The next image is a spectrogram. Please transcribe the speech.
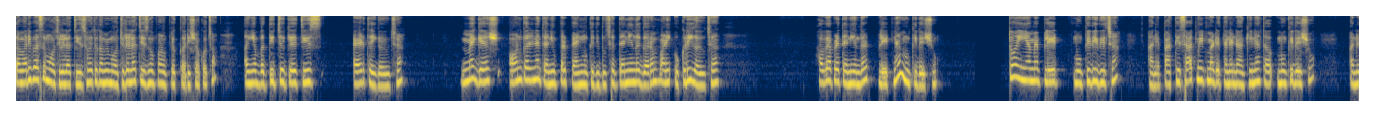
તમારી પાસે મોજરેલા ચીઝ હોય તો તમે મોજરેલા ચીઝનો પણ ઉપયોગ કરી શકો છો. અહીંયા બધી જ જગ્યાએ ચીઝ એડ થઈ ગયું છે. મેં ગેસ ઓન કરીને તેની ઉપર પેન મૂકી દીધું છે. તેની અંદર ગરમ પાણી ઉકળી ગયું છે. હવે આપણે તેની અંદર પ્લેટને મૂકી દઈશું. તો અહીંયા મેં પ્લેટ મૂકી દીધી છે અને પાંચથી સાત મિનિટ માટે તેને ઢાંકીને મૂકી દઈશું અને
